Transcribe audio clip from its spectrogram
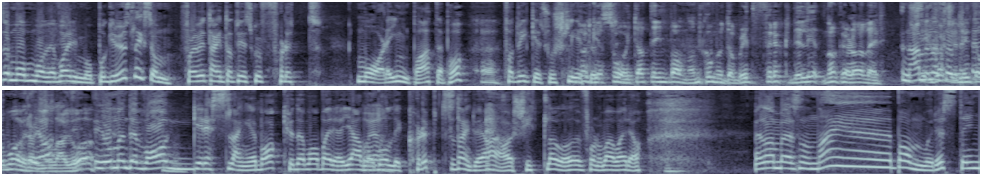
Så må, må vi varme opp på grus, liksom. For vi tenkte at vi skulle flytte målet innpå etterpå. For at vi ikke skulle slite Dere ut. så ikke at den banen kom til å bli fryktelig liten, dere da, eller? Nei, men altså, litt om overhåndlaget ja, òg? Jo, men det var gress lenger bak. Det var bare jævla oh, ja. dårlig kløpt. Så tenkte vi ja, ja, shit, laga, det får nå bare være. Men de bare sånn Nei, eh, banen vår den,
